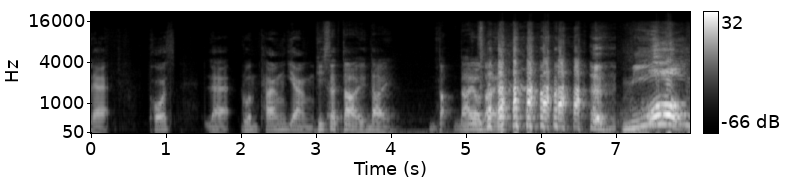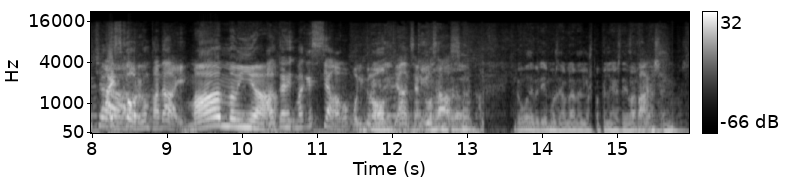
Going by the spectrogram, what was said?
และโพสต์และรวมทั้งยัง Chi sei dai? Dai. Da- dai o dai? Oh, Minchia! high score, compa, dai. Mamma mia! Ma che, ma che siamo? Poliglotti, anzi, Que no ha anglosassoni. entrado. Y luego deberíamos de hablar de los papeles de Bárcenas.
